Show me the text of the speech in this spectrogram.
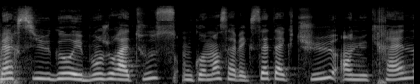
Merci Hugo et bonjour à tous. On commence avec cette actu. En Ukraine,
